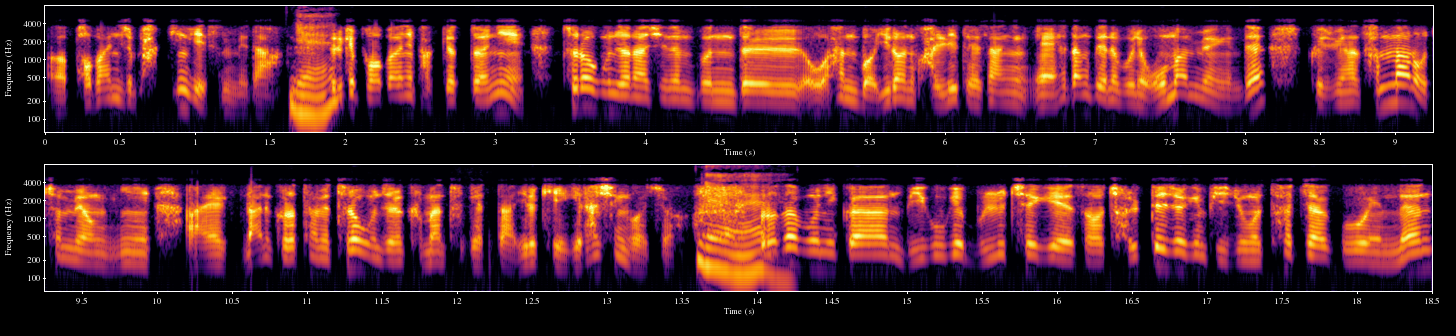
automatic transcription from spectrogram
어, 법안이 좀 바뀐 게 있습니다. 예. 이렇게 법안이 바뀌었더니 트럭 운전하시는 분들 한 뭐 이런 관리 대상에 해당되는 분이 5만 명인데 그 중에 한 3만 5천 명이 아예 나는 그렇다면 트럭 운전을 그만두겠다 이렇게 얘기를 하신 거죠. 예. 그러다 보니까 미국의 물류 체계에서 절대적인 비중을 차지하고 있는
